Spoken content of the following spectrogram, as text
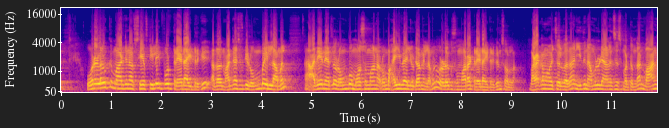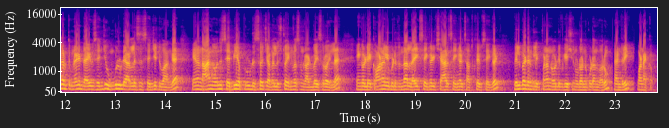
ஓரளவுக்கு மார்ஜின் ஆஃப் சேஃப்டியில் இப்போ ட்ரேட் ஆகிட்டு இருக்கு அதாவது மார்ஜின் ஆஃப் சேஃப்டி ரொம்ப இல்லாமல் அதே நேரத்தில் ரொம்ப மோசமான ரொம்ப ஹை வேல்யூடாமல் இல்லாமல் ஓரளவுக்கு சுமாராக ட்ரேட் ஆகிட்டு இருக்குன்னு சொல்லலாம். வழக்கமாக சொல்வதான் இது நம்மளுடைய அனாலிசிஸ் மட்டும்தான். வாங்குறதுக்கு முன்னாடி தயவு செஞ்சு உங்களுடைய அனாலிசிஸ் செஞ்சுட்டு வாங்க. ஏன்னா நாங்கள் வந்து செபி அப்ரூவ் ரிசர்ச் அனலிஸ்ட்டோ இன்வெஸ்ட்மெண்ட் அட்வைஸரோ இல்லை. எங்களுடைய காணொலி பிடித்திருந்தால் லைக் செய்யுங்கள் ஷேர் செய்யுங்கள் சப்ஸ்கிரைப் செய்யுங்கள். பில் பட்டன் கிளிக் பண்ணால் நோட்டிஃபிகேஷன் உடனுக்குடன் வரும். நன்றி வணக்கம்.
